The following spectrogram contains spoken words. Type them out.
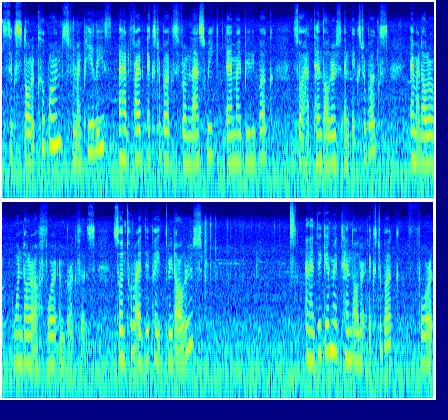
six dollar coupons for my Peelies. I had five extra bucks from last week and my beauty buck, so I had ten dollars in extra bucks, and my dollar one dollar off four in breakfast. So in total, I did pay three dollars, and I did get my ten dollar extra buck for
